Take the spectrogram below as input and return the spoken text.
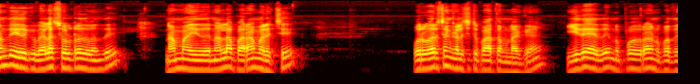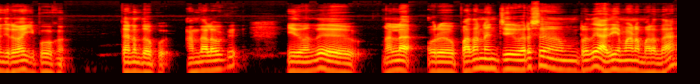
வந்து இதுக்கு விலை சொல்கிறது வந்து நம்ம இது நல்லா பராமரித்து ஒரு வருஷம் கழிச்சிட்டு பார்த்தோம்னாக்க இதே இது முப்பது ரூபா முப்பத்தஞ்சு ரூபாய்க்கு போகும். தென்னந்தோப்பு. அந்த அளவுக்கு இது வந்து நல்ல ஒரு பதினஞ்சு வருஷன்றதே அதிகமான மரம் தான்.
